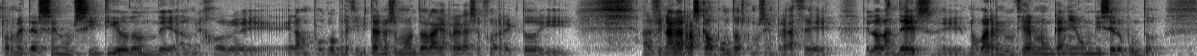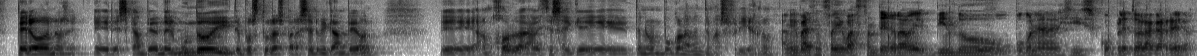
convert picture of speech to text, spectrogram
por meterse en un sitio donde a lo mejor era un poco precipitado en ese momento de la carrera, se fue recto y al final ha rascado puntos, como siempre hace el holandés. no va a renunciar nunca ni a un mísero punto. Pero no sé, eres campeón del mundo y te postulas para ser bicampeón eh, a lo mejor a veces hay que tener un poco la mente más fría, ¿no? A mí me parece un fallo bastante grave viendo un poco el análisis completo de la carrera.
